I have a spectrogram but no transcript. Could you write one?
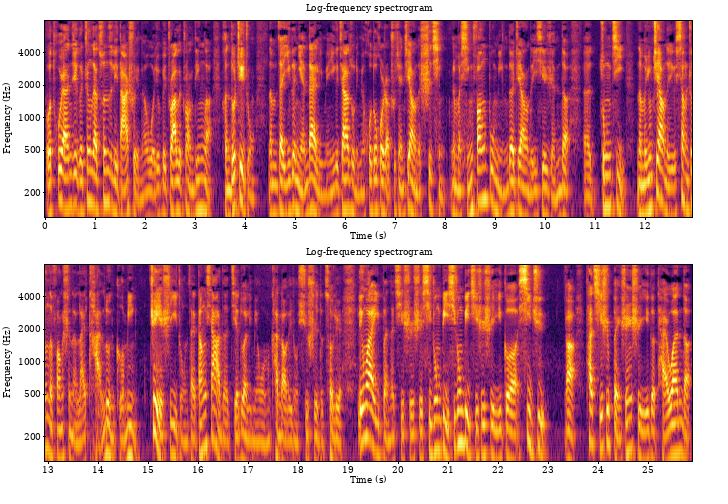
我突然这个正在村子里打水呢，我就被抓了壮丁了。很多这种，那么在一个年代里面，一个家族里面或多或少出现这样的事情，那么行方不明的这样的一些人的呃踪迹，那么用这样的一个象征的方式呢来谈论革命，这也是一种在当下的阶段里面我们看到的一种叙事的策略。另外一本呢，其实是《戏中币》，《戏中币》其实是一个戏剧。啊，他其实本身是一个台湾的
